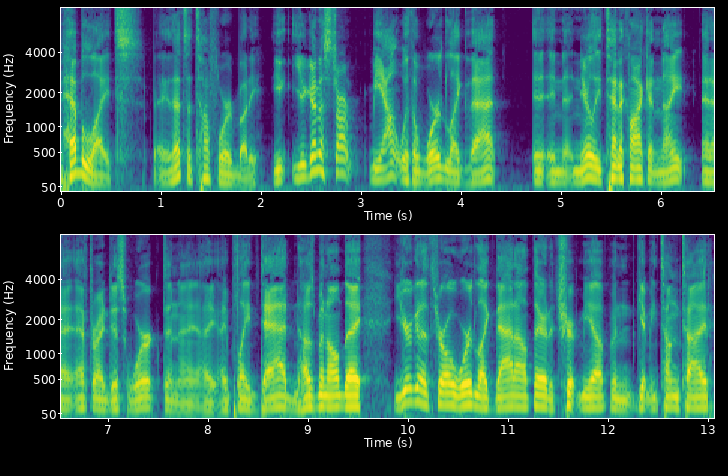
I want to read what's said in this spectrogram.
Pebbleites. That's a tough word, buddy. You, are going to start me out with a word like that in, in nearly 10 o'clock at night, and I, after I just worked and I, I played dad and husband all day. You're going to throw a word like that out there to trip me up and get me tongue tied.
